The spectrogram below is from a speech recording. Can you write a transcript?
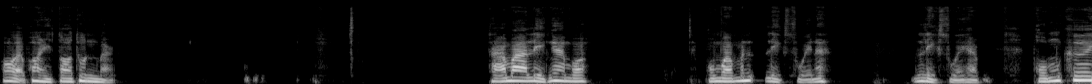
พ่อพ่อให้ต่อทุนแบบถามว่าเหล็กงามบ่ผมว่ามันเหล็กสวยนะมันเหล็กสวยครับ ผมเคย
